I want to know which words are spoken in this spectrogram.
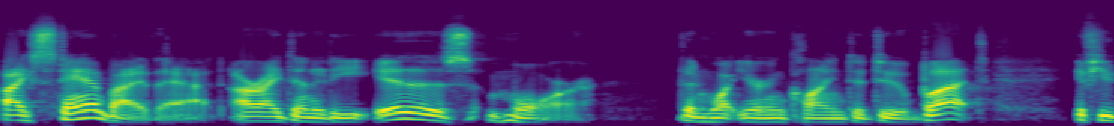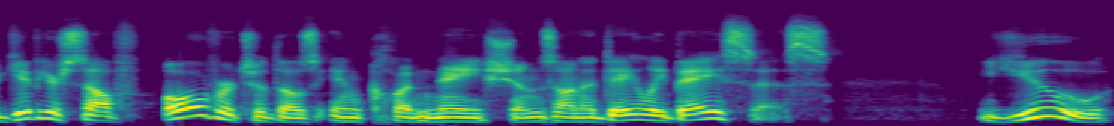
I stand by that. Our identity is more than what you're inclined to do. But if you give yourself over to those inclinations on a daily basis, you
